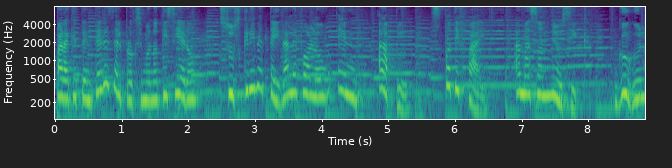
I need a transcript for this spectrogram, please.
Para que te enteres del próximo noticiero, suscríbete y dale follow en Apple, Spotify, Amazon Music, Google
